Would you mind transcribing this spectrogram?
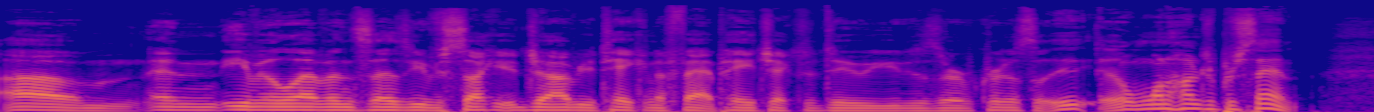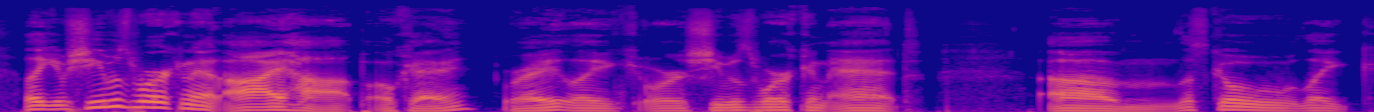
um, and even Eleven says you suck at your job. You're taking a fat paycheck to do. You deserve criticism. One hundred percent. Like if she was working at IHOP, okay, right? Like, or she was working at, um, let's go like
